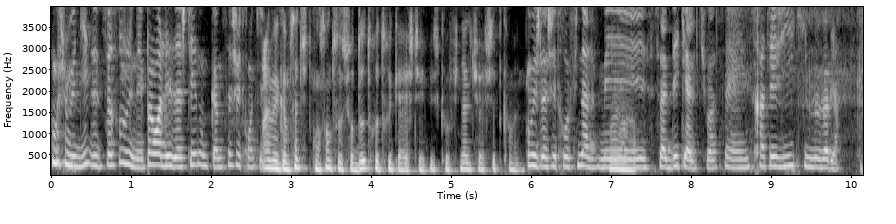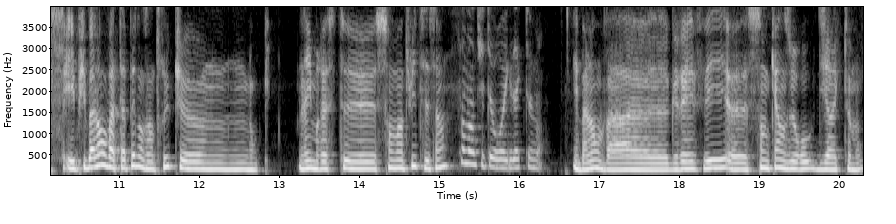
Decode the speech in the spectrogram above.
où je me dis de toute façon, je n'ai pas le droit de les acheter, donc comme ça, je suis tranquille. Ouais, mais comme ça, tu te concentres sur d'autres trucs à acheter, puisqu'au final, tu achètes quand même. Oui, je l'achèterai au final, mais Ouais, voilà. ça décale, tu vois. C'est une stratégie qui me va bien. Et puis bah là, on va taper dans un truc. euh, donc là, il me reste euh, 128, c'est ça? 128 euros exactement. Et ben là, on va euh, gréver euh, 115 euros directement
